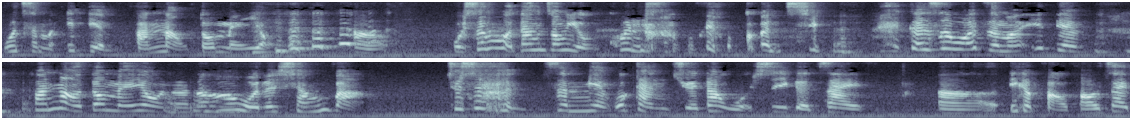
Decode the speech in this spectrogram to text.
我怎么一点烦恼都没有。呃，我生活当中有困难，我有困境，可是我怎么一点烦恼都没有呢？然后我的想法就是很正面，我感觉到我是一个在呃一个宝宝在。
